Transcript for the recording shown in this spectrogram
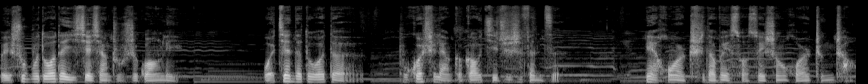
为数不多的一些相处时光里，我见得多的不过是两个高级知识分子，面红耳赤的为琐碎生活而争吵。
